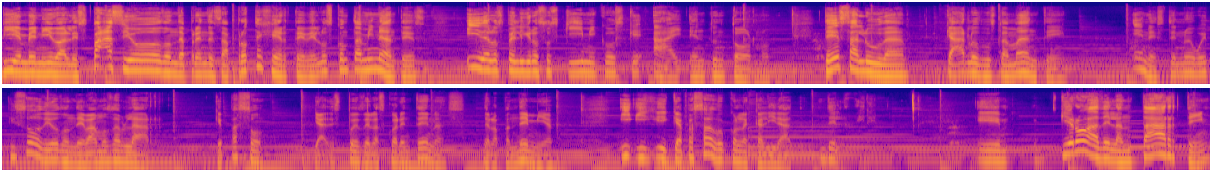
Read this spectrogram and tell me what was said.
Bienvenido al espacio donde aprendes a protegerte de los contaminantes y de los peligrosos químicos que hay en tu entorno. Te saluda Carlos Bustamante en este nuevo episodio donde vamos a hablar qué pasó ya después de las cuarentenas, de la pandemia y, qué ha pasado con la calidad del aire. Eh, quiero adelantarte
